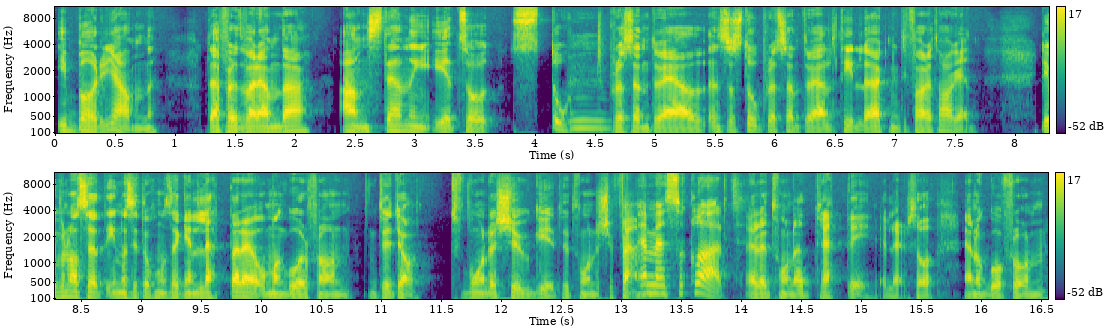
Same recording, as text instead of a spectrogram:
i början, därför att varenda anställning är ett så stort procentuell, en så stor procentuell tillökning till företaget. Det är på något sätt inom situationstecken lättare om man går från, inte vet jag, 220 till 225 Ja, men såklart. eller 230 eller så, än att gå från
